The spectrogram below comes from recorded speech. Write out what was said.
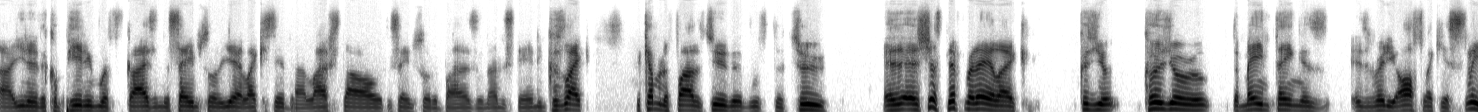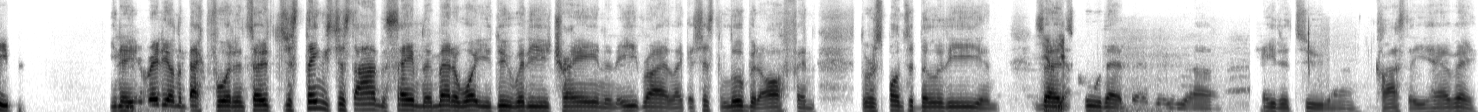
uh, you know, they're competing with guys in the same sort of yeah, like you said, uh, lifestyle, the same sort of buzz and understanding. Because like becoming a father too, the, with the two, it, it's just different, eh? Like because you because you're the main thing is is already off, like your sleep. You know Mm. you're ready on the back foot, and so it's just things just aren't the same no matter what you do, whether you train and eat right. Like it's just a little bit off, and the responsibility, and so Yeah. it's cool that that really uh, catered to uh, class that you have, eh?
